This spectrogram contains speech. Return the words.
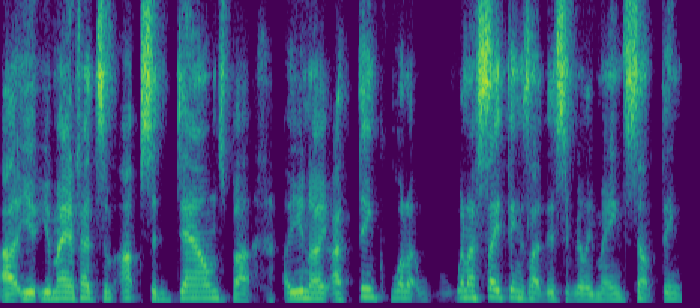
uh, you, you may have had some ups and downs, but uh, you know, I think what when I say things like this, it really means something.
